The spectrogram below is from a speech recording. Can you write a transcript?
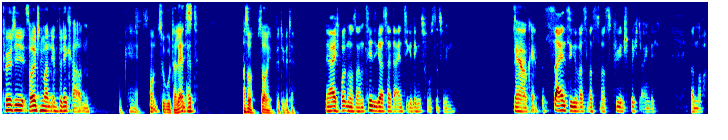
Pöti, sollte man im Blick haben. Okay. Und zu guter Letzt. Achso, sorry, bitte, bitte. Ja, ich wollte nur sagen, Cesiger ist halt der einzige Linksfuß, deswegen. Ja, okay. Das ist das Einzige, was, was, was für ihn spricht eigentlich. Dann noch.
